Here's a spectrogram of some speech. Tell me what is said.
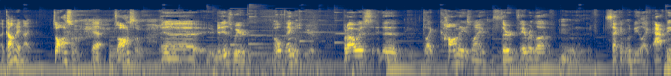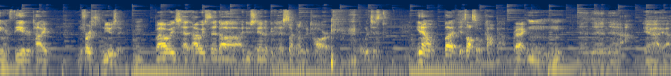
a comedy night. It's awesome. Yeah. It's awesome. Uh, it is weird. The whole thing was weird. But I was the like comedy is my third favorite love. And Second would be like acting or theater type. And the first is music. But I always had I always said uh, I do stand up because I suck on guitar, which is you know, but it's also a cop out. Right. hmm And then yeah, yeah, yeah.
